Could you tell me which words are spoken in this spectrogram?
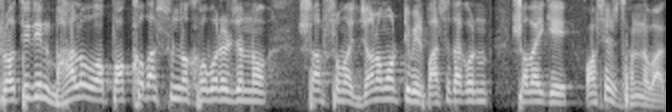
প্রতিদিন ভালো ও পক্ষপাতশূন্য খবরের জন্য সবসময় জনমত টিভির পাশে থাকুন। সবাইকে অশেষ ধন্যবাদ।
